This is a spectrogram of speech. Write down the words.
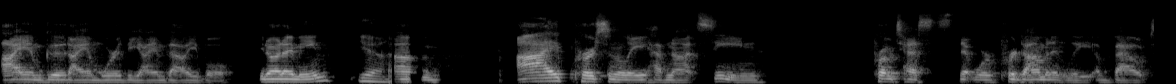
I am good, I am worthy, I am valuable. You know what I mean? Yeah. Um, I personally have not seen protests that were predominantly about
